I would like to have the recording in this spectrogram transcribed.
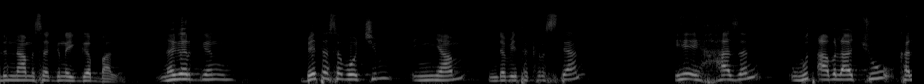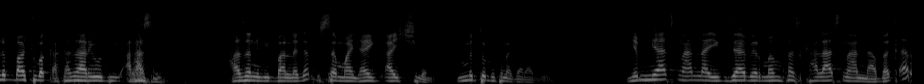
ልናመሰግነው ይገባል። ነገር ግን ቤተሰቦችም እኛም እንደ ቤተ ክርስቲያን ይሄ ሐዘን ውጣ ብላችሁ ከልባችሁ በቃ ከዛሬ ወዲህ አላዝንም፣ ሐዘን የሚባል ነገር ሊሰማኝ አይችልም የምትሉት ነገር አይደለም። የሚያጽናና የእግዚአብሔር መንፈስ ካላጽናና በቀር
